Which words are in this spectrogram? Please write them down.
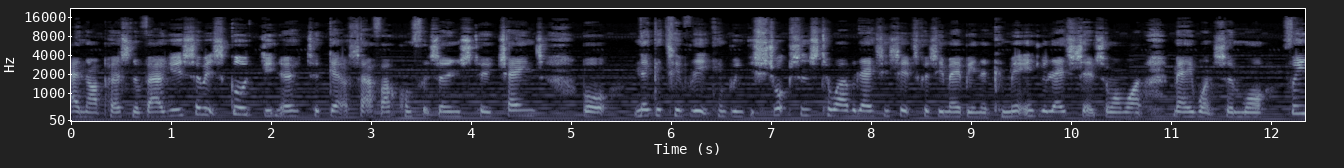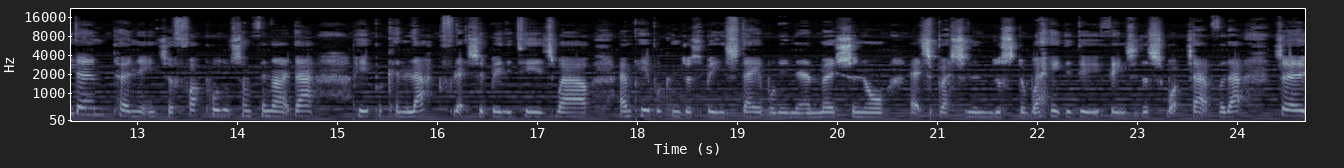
and our personal values. So it's good, you know, to get us out of our comfort zones to change, but negatively it can bring disruptions to our relationships because you may be in a committed relationship someone want, may want some more freedom turn it into a throuple or something like that. People can lack flexibility as well and people can just be unstable in their emotional expression and just the way they do things so just watch out for that. So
